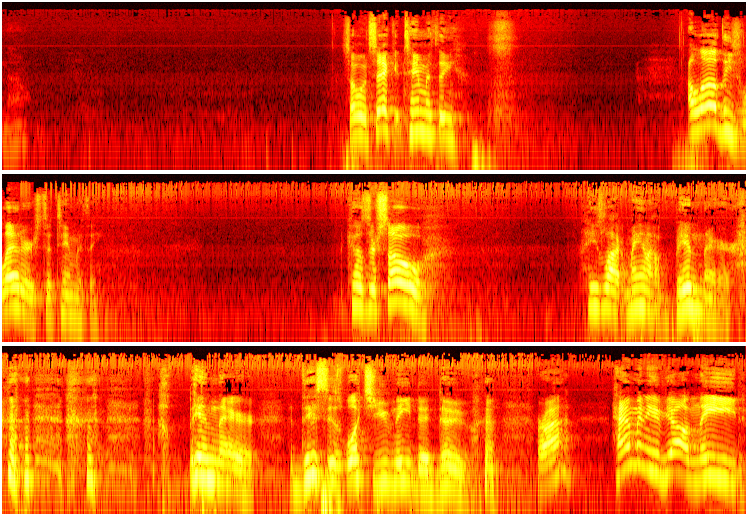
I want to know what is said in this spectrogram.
No. So in 2 Timothy, I love these letters to Timothy because they're so. He's like, man, I've been there. I've been there. This is what you need to do, right? How many of y'all need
